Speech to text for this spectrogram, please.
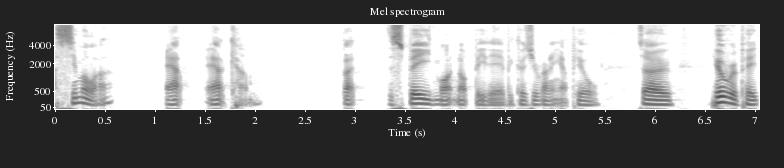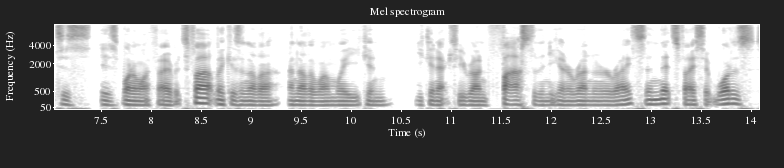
are similar out outcome, but the speed might not be there because you're running uphill. So hill repeats is, is one of my favourites. Fartlek is another another one where you can you can actually run faster than you're going to run in a race. And let's face it, what is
